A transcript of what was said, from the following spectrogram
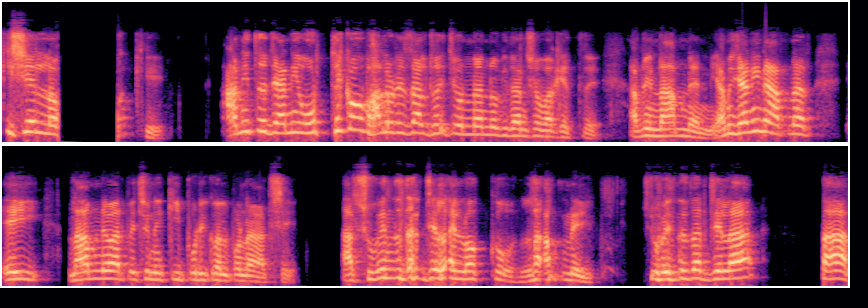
কিসের লক্ষ্যে? আমি তো জানি ওর থেকেও ভালো রেজাল্ট হয়েছে অন্যান্য বিধানসভা ক্ষেত্রে। আপনি নাম নেননি। আমি জানি না আপনার এই নাম নেওয়ার পেছনে কি পরিকল্পনা আছে। আর শুভেন্দুদার জেলায় লক্ষ্য, লাভ নেই। শুভেন্দুদার জেলা তার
